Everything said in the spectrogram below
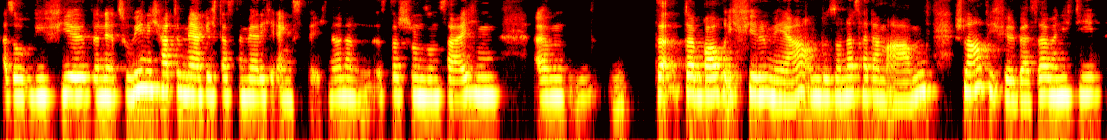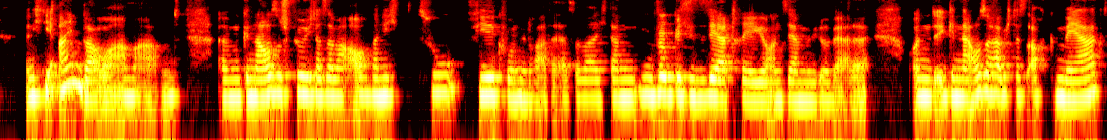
Also wie viel, wenn er zu wenig hatte, merke ich das, dann werde ich ängstlich. Ne? Dann ist das schon so ein Zeichen, ähm, da, da brauche ich viel mehr und besonders halt am Abend schlafe ich viel besser, wenn ich die wenn ich die einbaue am Abend. Ähm, genauso spüre ich das aber auch, wenn ich zu viel Kohlenhydrate esse, weil ich dann wirklich sehr träge und sehr müde werde. Und genauso habe ich das auch gemerkt,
